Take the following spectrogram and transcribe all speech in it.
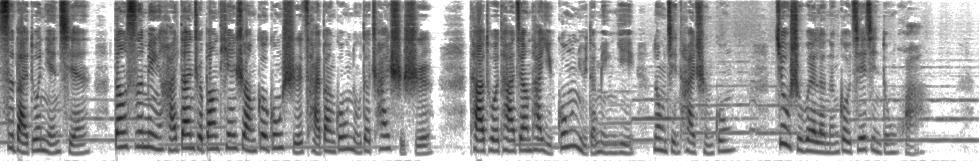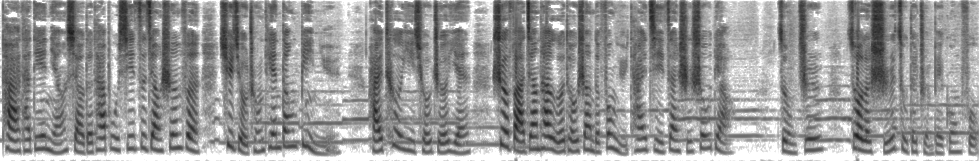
四百多年前，当司命还担着帮天上各宫使采办宫奴的差事时，他托他将他以宫女的名义弄进太晨宫。就是为了能够接近东华，怕他爹娘晓得他不惜自降身份去九重天当婢女，还特意求折颜，设法将他额头上的凤羽胎记暂时收掉。总之，做了十足的准备功夫。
